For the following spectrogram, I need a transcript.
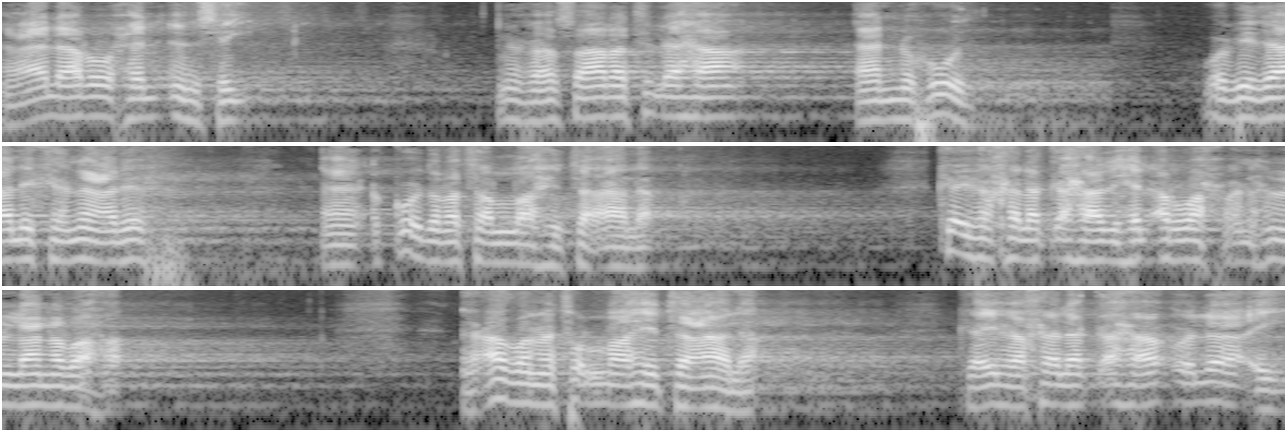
على روح الانسي فصارت لها النفوذ. وبذلك نعرف قدرة الله تعالى. كيف خلق هذه الأرواح ونحن لا نراها؟ عظمة الله تعالى. كيف خلق هؤلاء؟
